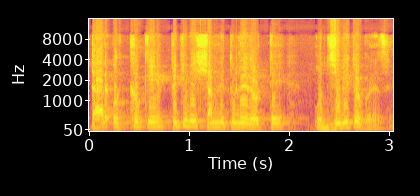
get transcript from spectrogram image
তার ঐক্যকে পৃথিবীর সামনে তুলে ধরতে উজ্জীবিত করেছে।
